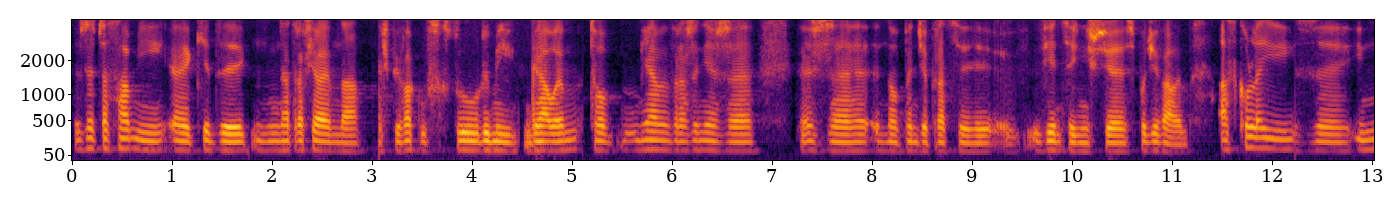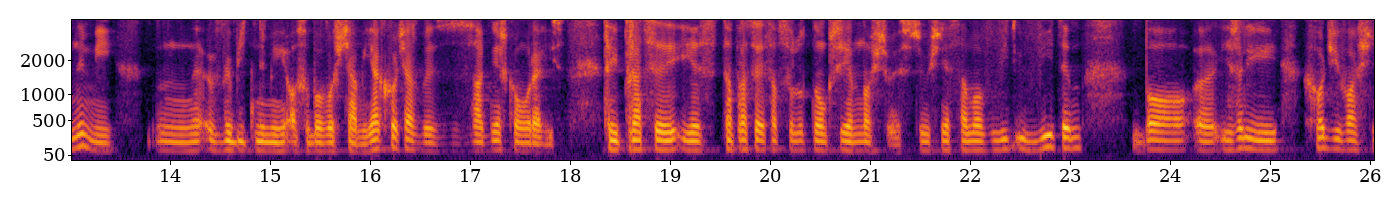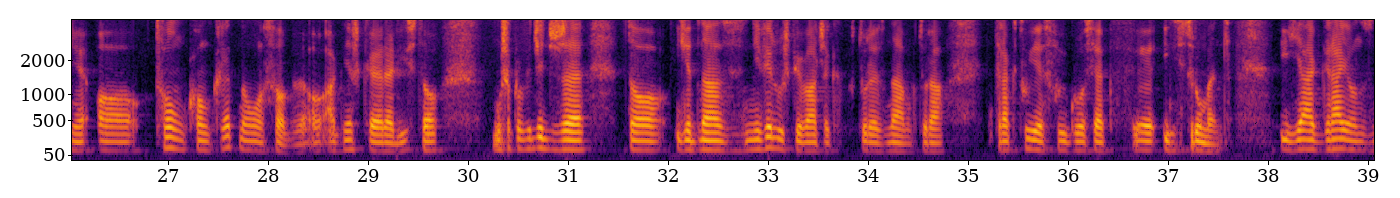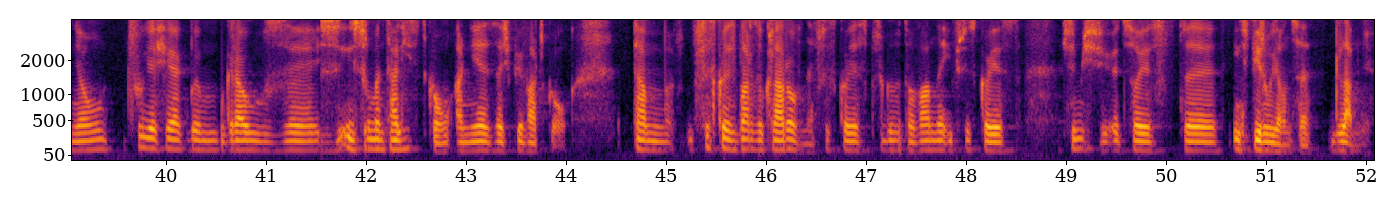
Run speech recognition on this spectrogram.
że czasami, e, kiedy natrafiałem na śpiewaków, z którymi grałem, to miałem wrażenie, że że no, będzie pracy więcej niż się spodziewałem. A z kolei z innymi mm, wybitnymi osobowościami, jak chociażby z Agnieszką Relis, tej pracy jest, ta praca jest absolutną przyjemnością, jest czymś niesamowitym, bo e, jeżeli chodzi właśnie o tą konkretną osobę, o Agnieszkę Relis, to muszę powiedzieć, że to jedna z niewielu śpiewaczek, które znam, która traktuje swój głos jak e, instrument. I ja grając z nią czuję się jakbym grał z, z instrumentalistką, a nie ze śpiewaczką. Tam wszystko jest bardzo klarowne, wszystko jest przygotowane i wszystko jest czymś, co jest e, inspirujące dla mnie.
